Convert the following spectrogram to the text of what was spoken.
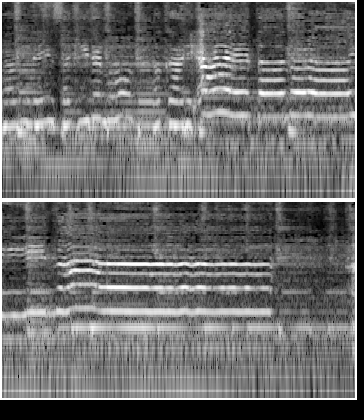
何年先でも分かり合えたならいいなあ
